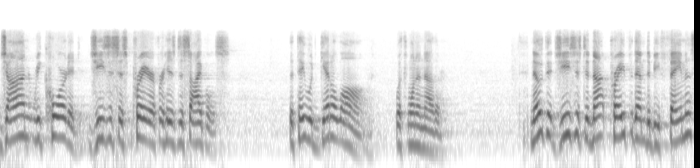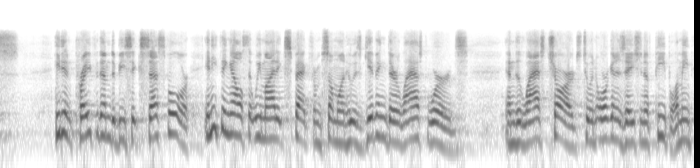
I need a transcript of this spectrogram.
John recorded Jesus' prayer for his disciples that they would get along with one another. Note that Jesus did not pray for them to be famous. He didn't pray for them to be successful or anything else that we might expect from someone who is giving their last words and the last charge to an organization of people. I mean,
